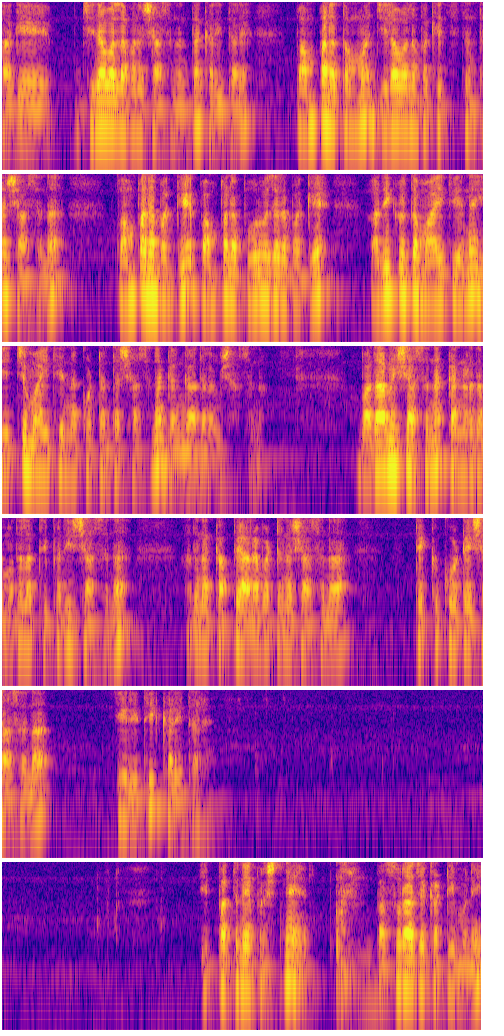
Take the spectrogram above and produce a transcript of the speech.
ಹಾಗೆ ಜಿನವಲ್ಲಭನ ಶಾಸನ ಅಂತ ಕರೀತಾರೆ. ಪಂಪನ ತಮ್ಮ ಜಿಲವನ ಕೆತ್ತಿಸಿದಂಥ ಶಾಸನ. ಪಂಪನ ಬಗ್ಗೆ, ಪಂಪನ ಪೂರ್ವಜರ ಬಗ್ಗೆ ಅಧಿಕೃತ ಮಾಹಿತಿಯನ್ನು, ಹೆಚ್ಚು ಮಾಹಿತಿಯನ್ನು ಕೊಟ್ಟಂಥ ಶಾಸನ ಗಂಗಾಧರಂ ಶಾಸನ. ಬಾದಾಮಿ ಶಾಸನ, ಕನ್ನಡದ ಮೊದಲ ತ್ರಿಪದಿ ಶಾಸನ. ಅದನ್ನು ಕಪ್ಪೆ ಅರಭಟ್ಟನ ಶಾಸನ, ತೆಕ್ಕುಕೋಟೆ ಶಾಸನ ಈ ರೀತಿ ಕರೀತಾರೆ. ಇಪ್ಪತ್ತನೇ ಪ್ರಶ್ನೆ, ಬಸವರಾಜ ಕಟ್ಟಿಮನಿ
